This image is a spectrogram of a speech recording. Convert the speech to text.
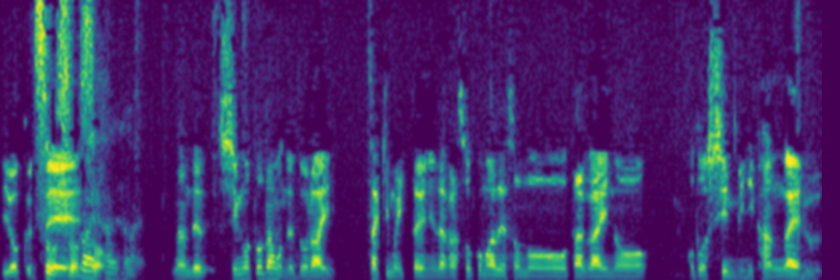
強くて、そうそうはいはいはい。なんで仕事だもんでドライ。さっきも言ったように、だからそこまでそのお互いのことを親身に考える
